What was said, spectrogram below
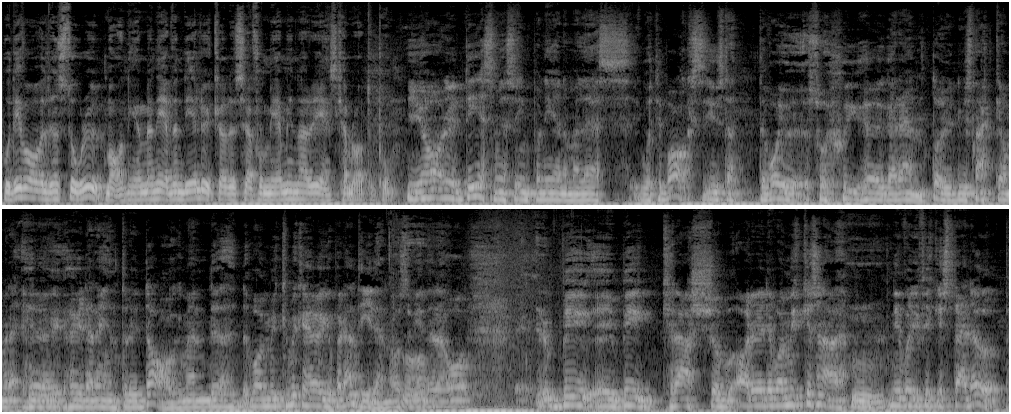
Och det var väl den stora utmaningen men även det lyckades jag få med mina regeringskamrater på. Ja, det är det som är så imponerande när man läser, går tillbaks. Just att det var ju så skyhöga räntor. Du snackar om höjda räntor idag men det, det var mycket, mycket högre på den tiden och så ja. vidare. Och by, byggkrasch och ja, det, det, var mycket sådana... Mm. Ni fick ju städa upp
